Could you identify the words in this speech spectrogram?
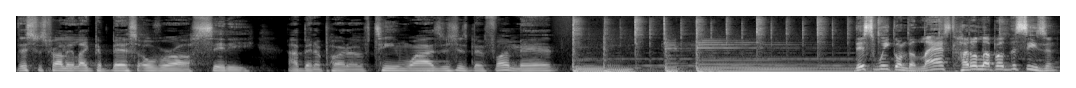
This was probably like the best overall city I've been a part of. Team wise, it's just been fun, man. This week on the last huddle up of the season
